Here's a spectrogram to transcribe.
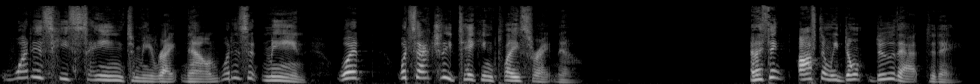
what is he saying to me right now and what does it mean? What what's actually taking place right now? And I think often we don't do that today.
